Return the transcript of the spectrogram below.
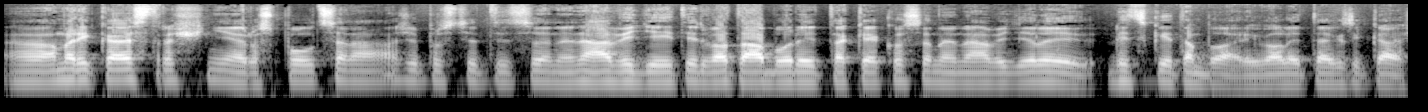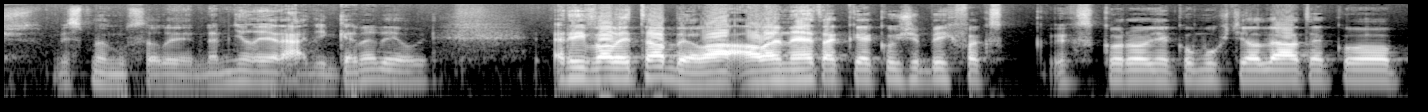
eh, Amerika je strašně rozpolcená, že prostě ty se nenávidějí ty dva tábory tak, jako se nenáviděli. Vždycky tam byla rivalita, jak říkáš, my jsme museli, neměli rádi Kennedyovi rivalita byla, ale ne tak, jako že bych fakt skoro někomu chtěl dát jako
